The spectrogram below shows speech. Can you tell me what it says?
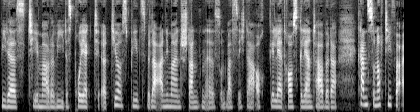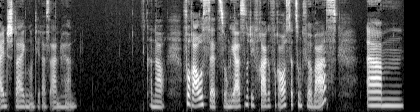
wie das Thema oder wie das Projekt äh, Tierhospiz Villa Anima entstanden ist und was ich da auch gelehrt, rausgelernt habe. Da kannst du noch tiefer einsteigen und dir das anhören. Genau. Voraussetzung. Ja, es ist nur die Frage, Voraussetzung für was? Ähm,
